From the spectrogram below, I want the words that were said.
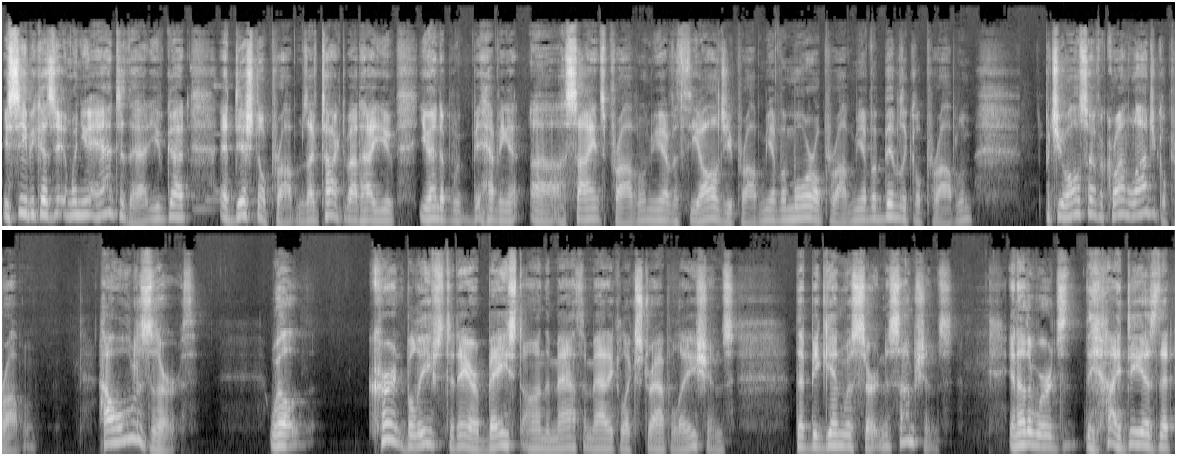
You see, because when you add to that, you've got additional problems. I've talked about how you you end up having a, a science problem, you have a theology problem, you have a moral problem, you have a biblical problem, but you also have a chronological problem. How old is the Earth? Well, current beliefs today are based on the mathematical extrapolations that begin with certain assumptions. In other words, the idea is that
